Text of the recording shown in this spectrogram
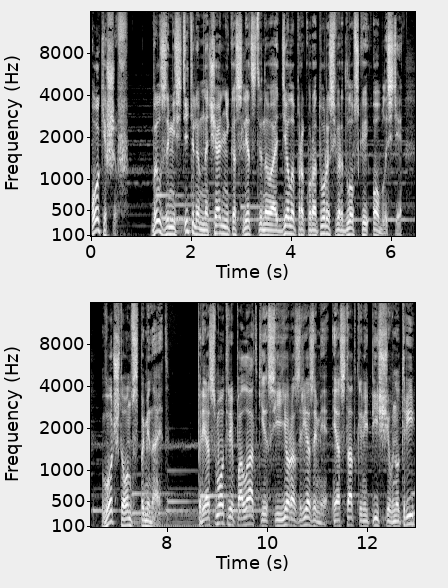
Окишев был заместителем начальника следственного отдела прокуратуры Свердловской области. Вот что он вспоминает. При осмотре палатки с ее разрезами и остатками пищи внутри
